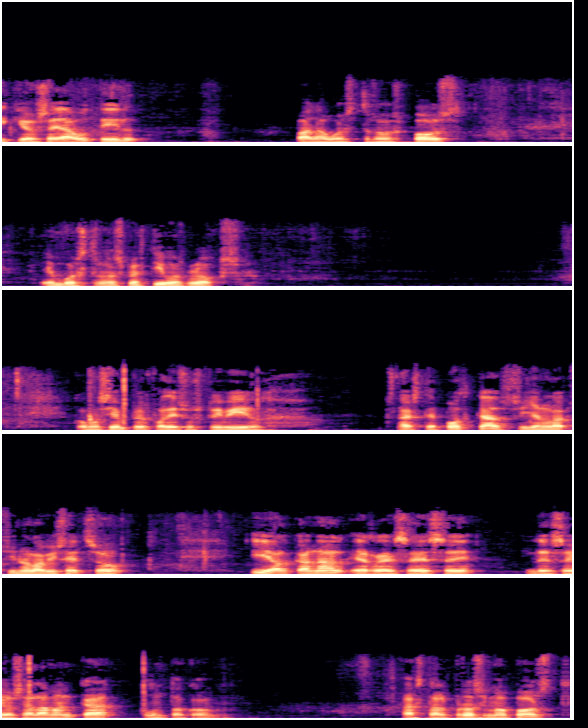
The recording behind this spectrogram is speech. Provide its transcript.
y que os sea útil para vuestros posts en vuestros respectivos blogs. Como siempre os podéis suscribir a este podcast si, no lo habéis hecho y al canal RSS de seosalamanca.com. Hasta el próximo post.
